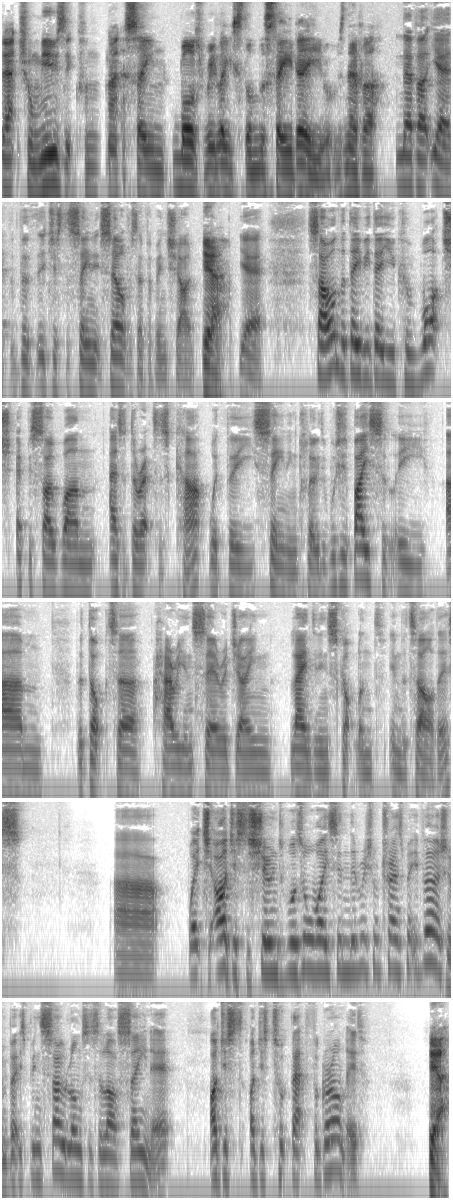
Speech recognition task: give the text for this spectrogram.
the actual music from that scene was released on the CD? It was never. Never, yeah. The, the, it's just the scene itself has never been shown. Yeah. Yeah. So on the DVD, you can watch episode one as a director's cut with the scene included, which is basically um, the Doctor, Harry, and Sarah Jane landing in Scotland in the TARDIS, uh, which I just assumed was always in the original transmitted version. But it's been so long since I last seen it, I just I just took that for granted. Yeah.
